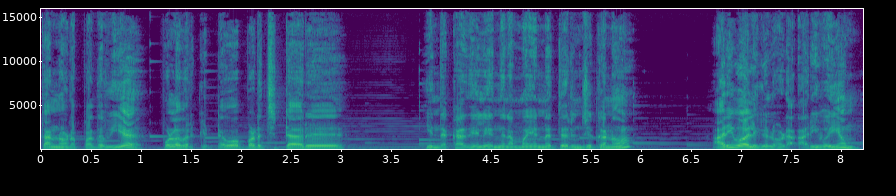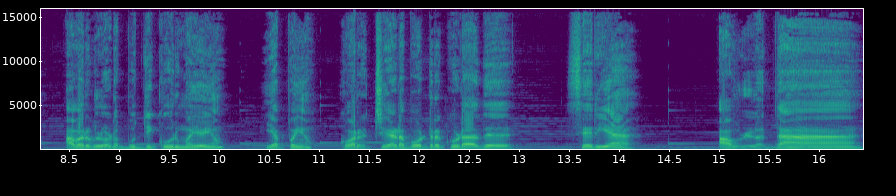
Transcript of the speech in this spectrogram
தன்னோட பதவிய புலவர்கிட்ட ஒப்படைச்சிட்டாரு. இந்த கதையிலேருந்து நம்ம என்ன தெரிஞ்சுக்கணும்? அறிவாளிகளோட அறிவையும் அவர்களோட புத்தி கூர்மையையும் எப்பையும் குறைச்சி எடை போட்டுறக்கூடாது சரியா? அவ்வளோதான்.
